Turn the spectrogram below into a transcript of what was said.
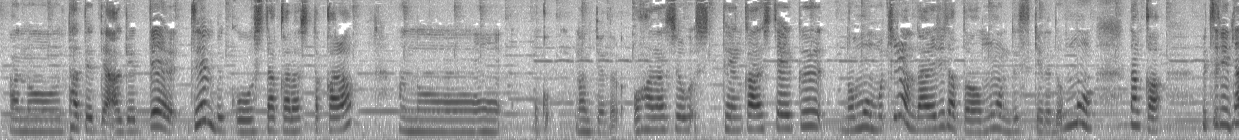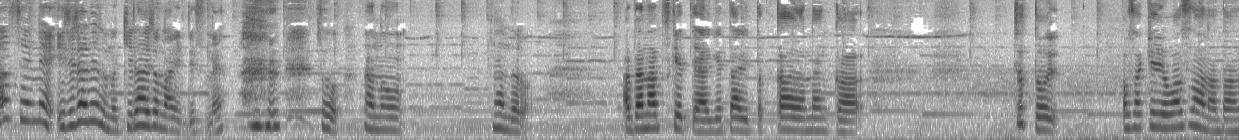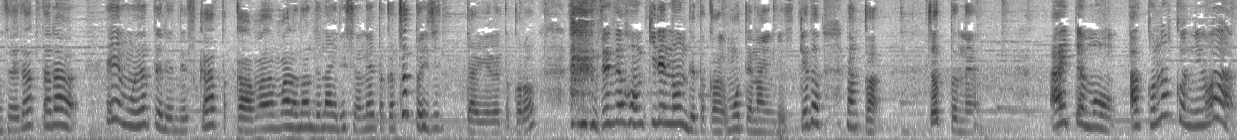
あの立ててあげて全部こう下から下からあのー、て言うんだろうお話を展開していくのももちろん大事だとは思うんですけれどもなんか別に男性ねいじられるの嫌いじゃないですね。そうあのなんだろうあだ名つけてあげたりとかなんかちょっとお酒弱そうな男性だったら「えもう酔ってるんですか?」とか、まあ「まだ飲んでないですよね」とかちょっといじってあげるところ 全然本気で飲んでとか思ってないんですけどなんかちょっとね相手もあこの子には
